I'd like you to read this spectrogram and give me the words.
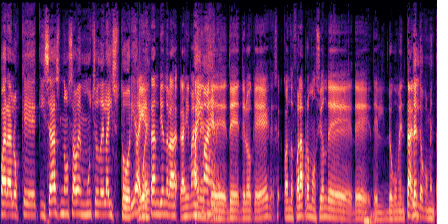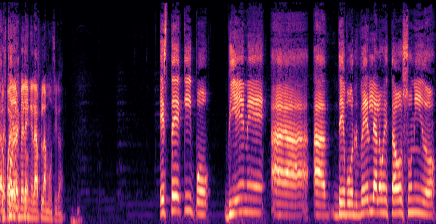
Para los que quizás no saben mucho de la historia. Ahí pues, están viendo la- las imágenes, imágenes. De, de- de lo que es cuando fue la promoción de, de- del documental. Del documental, Lo es pueden correcto. ver en el app La Música. Este equipo viene a, a devolverle a los Estados Unidos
